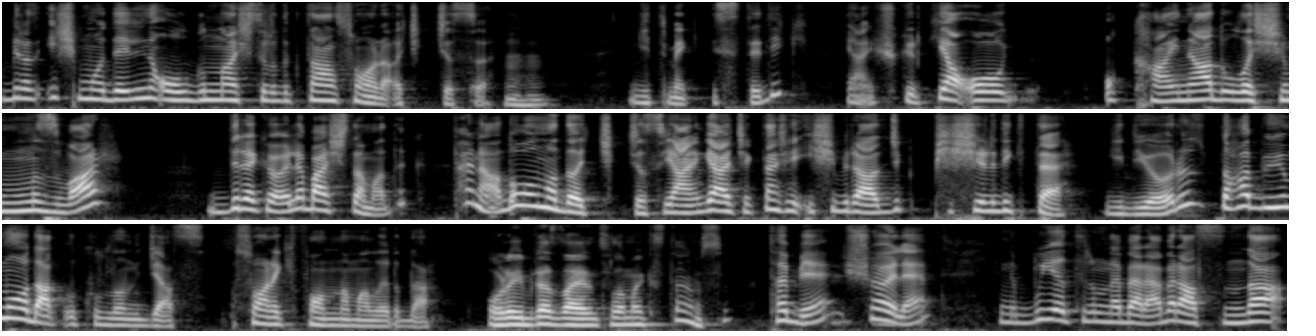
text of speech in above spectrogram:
biraz iş modelini olgunlaştırdıktan sonra açıkçası gitmek istedik. Yani şükür ki ya o o kaynağa da ulaşımımız var. Direkt öyle başlamadık. Fena da olmadı açıkçası. Yani gerçekten şey işi birazcık pişirdik de gidiyoruz. Daha büyüme odaklı kullanacağız sonraki fonlamaları da. Orayı biraz ayrıntılamak ister misin? Tabii şöyle. Şimdi bu yatırımla beraber aslında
